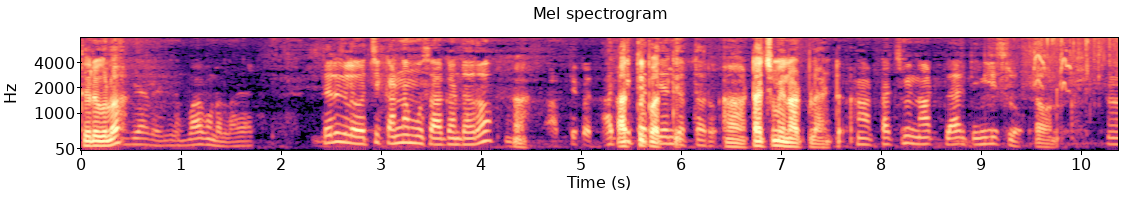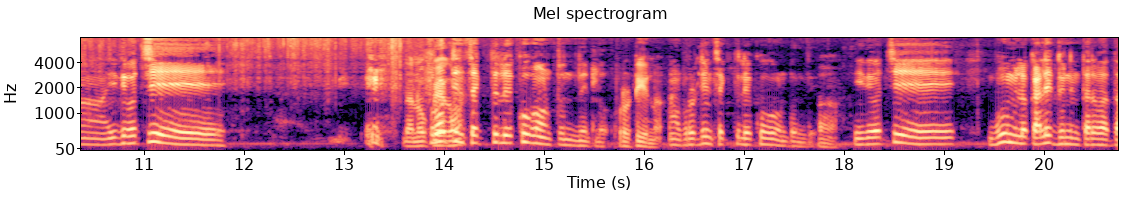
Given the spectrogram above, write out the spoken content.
తెలుగులో? బాగుండాల. తెలుగులో వచ్చి కన్నమ్మ సాకు అంటారు. అత్తిపత్తి అని. చెప్తారు. Touch me not plant touch me not plant ఇంగ్లీష్లో అవును. ఇది వచ్చి ప్రోటీన్ శక్తులు ఎక్కువగా ఉంటుంది దీంట్లో. ప్రోటీన్. ప్రోటీన్ శక్తులు ఎక్కువగా ఉంటుంది. ఇది వచ్చి భూమిలో కలి దున్నిన తర్వాత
